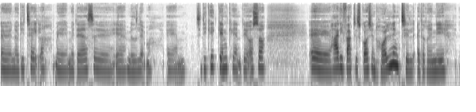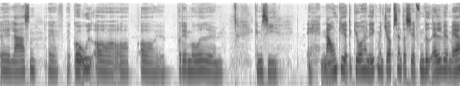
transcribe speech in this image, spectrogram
uh, når de taler med, med deres ja, medlemmer. Så de kan ikke genkende det. Og så øh, har de faktisk også en holdning til, at René øh, Larsen øh, går ud og, og, og øh, på den måde, øh, kan man sige, øh, navngiver, det gjorde han ikke, men jobcenterchefen ved alle, hvem er,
